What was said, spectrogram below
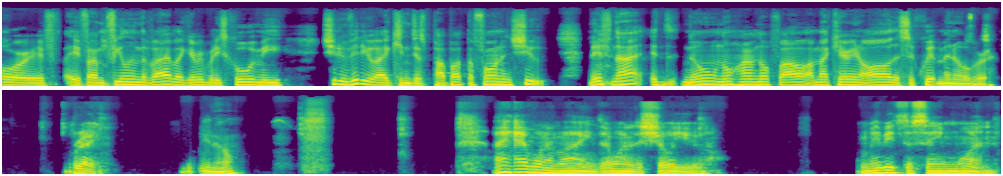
or if if I'm feeling the vibe like everybody's cool with me shooting video, I can just pop out the phone and shoot. And if not, it, no no harm, no foul. I'm not carrying all this equipment over, Right. you know. I have one of mine I wanted to show you. Maybe it's the same one.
